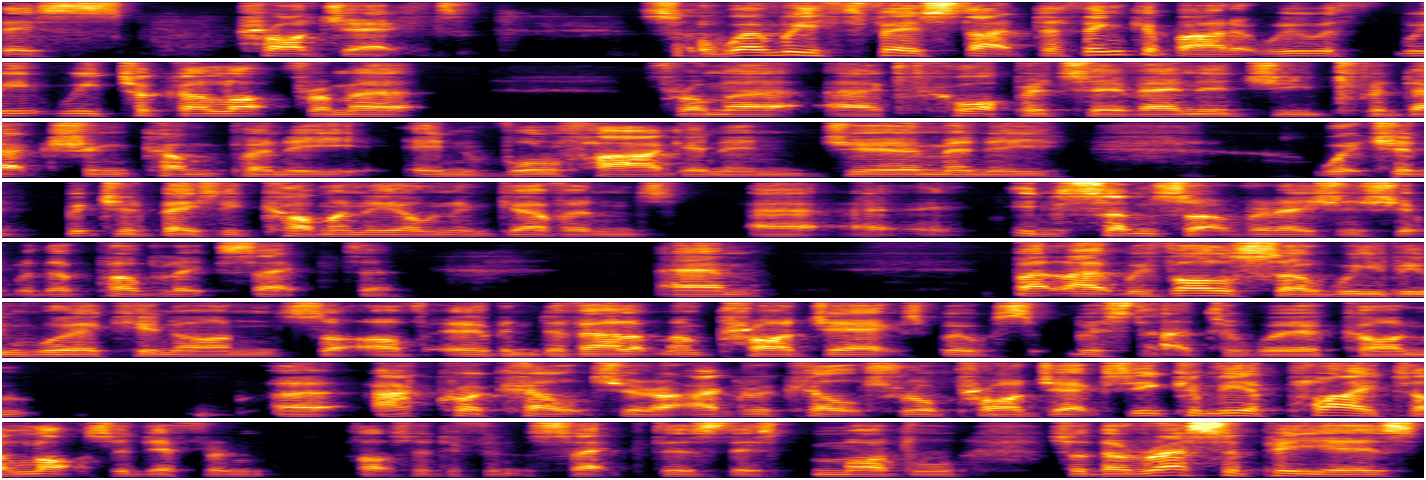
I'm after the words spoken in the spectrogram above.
this project? So, when we first started to think about it, we were, we we took a lot from a from a, a cooperative energy production company in Wolfhagen in Germany, which had which had basically commonly owned and governed uh, uh in some sort of relationship with the public sector. Um, but like we've also we've been working on sort of urban development projects. We've we started to work on uh, aquaculture or agricultural projects. It can be applied to lots of different lots of different sectors. This model. So the recipe is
